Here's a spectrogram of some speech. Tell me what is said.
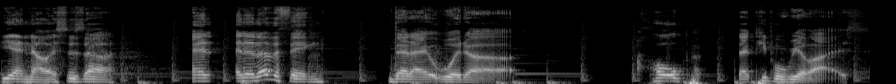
Yeah, no, this is uh and and another thing that I would uh hope that people realize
